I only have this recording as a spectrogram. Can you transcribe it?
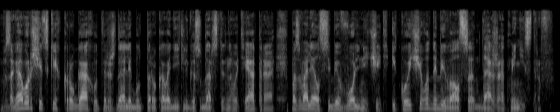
В заговорщицких кругах утверждали, будто руководитель государственного театра позволял себе вольничать и кое-чего добивался даже от министров.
